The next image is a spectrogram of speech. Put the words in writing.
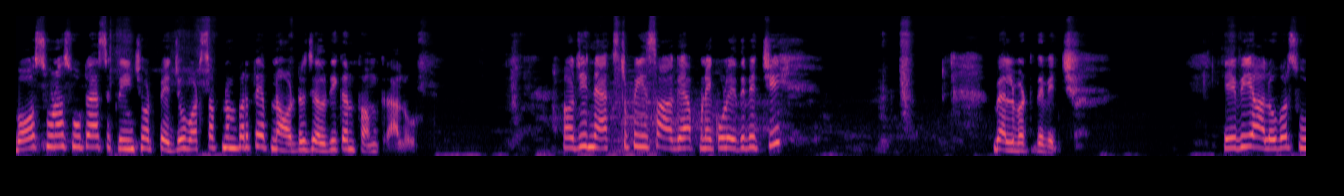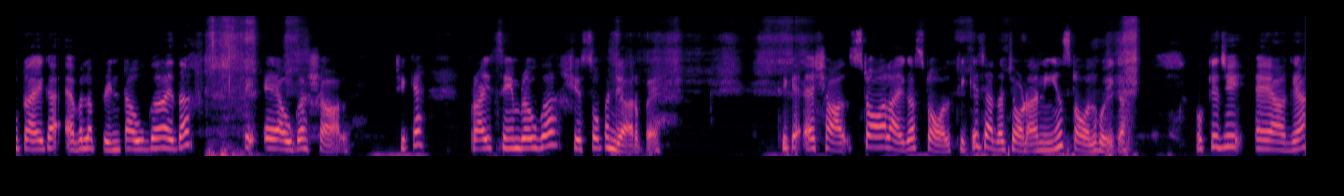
ਬਹੁਤ ਸੋਹਣਾ ਸੂਟ ਹੈ ਸਕਰੀਨਸ਼ਾਟ ਭੇਜੋ, WhatsApp ਨੰਬਰ ਤੇ ਆਪਣਾ ਆਰਡਰ ਜਲਦੀ ਕਨਫਰਮ ਕਰਾ ਲਓ। ਲਓ ਜੀ ਨੈਕਸਟ ਪੀਸ ਆ ਗਿਆ ਆਪਣੇ ਕੋਲ, ਇਹਦੇ ਵਿੱਚ ਹੀ। ਵੈਲਵਟ ਦੇ ਵਿੱਚ। ਇਹ ਵੀ ਆਲ ਓਵਰ ਸੂਟ ਆਏਗਾ, ਇਹ ਵਾਲਾ ਪ੍ਰਿੰਟ ਆਊਗਾ ਇਹਦਾ, ਤੇ ਇਹ ਆਊਗਾ ਸ਼ਾਲ ਠੀਕ ਹੈ ਪ੍ਰਾਈਸ ਸੇਮ ਰਹੂਗਾ 650 ਰੁਪਏ ਠੀਕ ਹੈ ਇਹ ਸ਼ਾਲ ਸਟਾਲ ਆਏਗਾ ਸਟਾਲ ਠੀਕ ਹੈ ਜ਼ਿਆਦਾ ਚੌੜਾ ਨਹੀਂ ਹੈ ਸਟਾਲ ਹੋਏਗਾ ਓਕੇ ਜੀ ਇਹ ਆ ਗਿਆ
